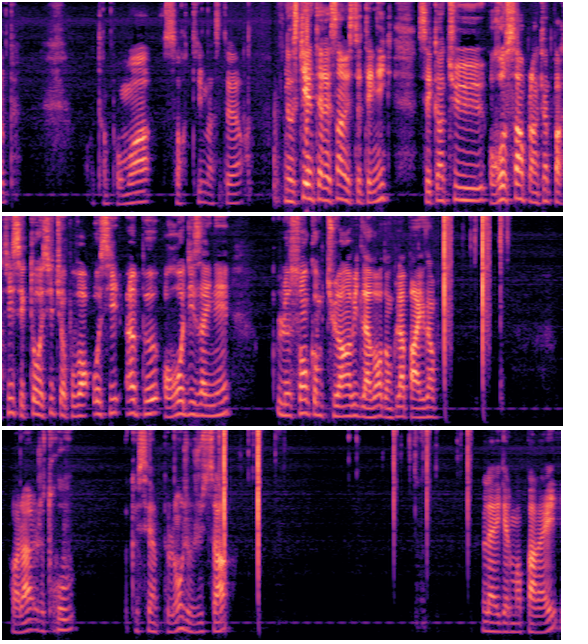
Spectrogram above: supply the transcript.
Hop. Autant pour moi, sortie master. Donc, ce qui est intéressant avec cette technique, c'est quand tu ressamples en quatre parties, c'est que toi aussi, tu vas pouvoir aussi un peu redesigner le son comme tu as envie de l'avoir. Donc là, par exemple, voilà, je trouve que c'est un peu long, je veux juste ça. Là également, pareil.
